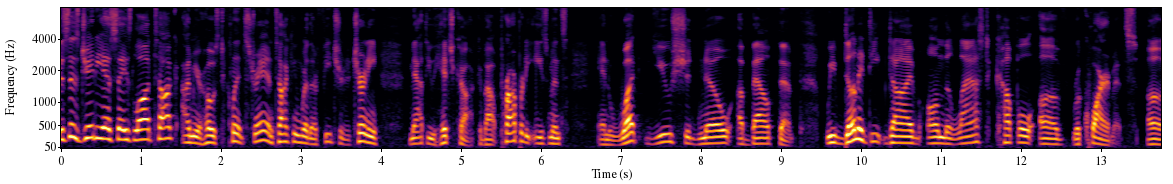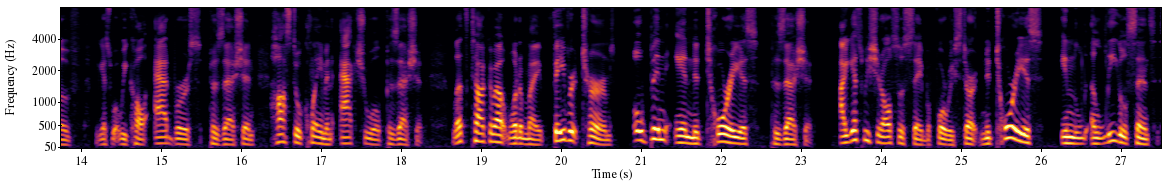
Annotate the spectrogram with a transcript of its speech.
This is JDSA's Law Talk. I'm your host, Clint Strand, talking with our featured attorney, Matthew Hitchcock, about property easements and what you should know about them. We've done a deep dive on the last couple of requirements of, I guess, what we call adverse possession, hostile claim, and actual possession. Let's talk about one of my favorite terms open and notorious possession. I guess we should also say before we start, notorious in a legal sense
